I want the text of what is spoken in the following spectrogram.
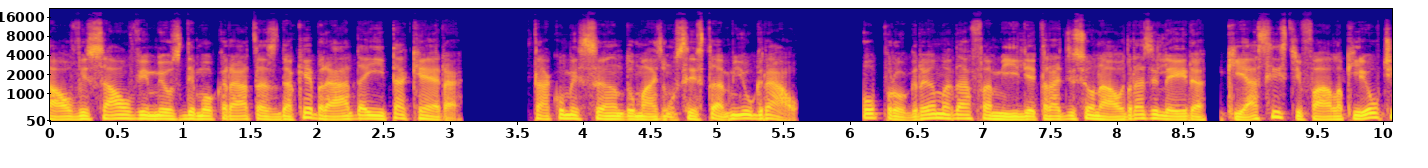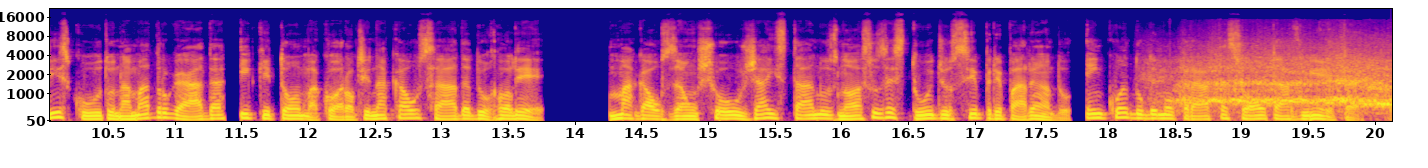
Salve, salve meus democratas da quebrada Itaquera. Tá começando mais um Sexta Mil Grau. O programa da família tradicional brasileira, que assiste fala que eu te escuto na madrugada, e que toma corote na calçada do rolê. Magalzão Show já está nos nossos estúdios se preparando, enquanto o democrata solta a vinheta.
